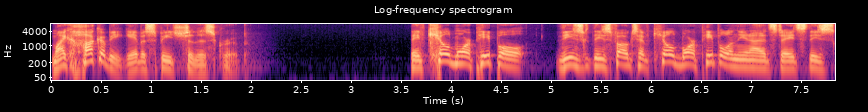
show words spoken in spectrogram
Mike Huckabee gave a speech to this group. They've killed more people. These, these folks have killed more people in the United States, these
